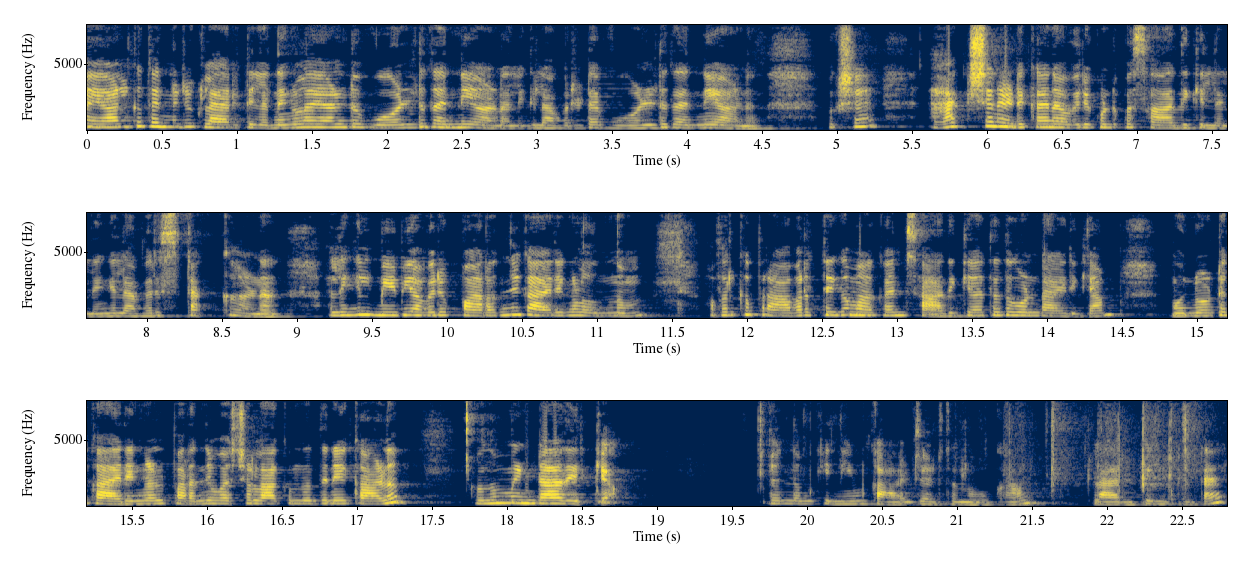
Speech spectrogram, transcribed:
അയാൾക്ക് തന്നെ ഒരു ക്ലാരിറ്റി ഇല്ല. നിങ്ങൾ അയാളുടെ വേൾഡ് തന്നെയാണ് അല്ലെങ്കിൽ അവരുടെ വേൾഡ് തന്നെയാണ്. പക്ഷെ ആക്ഷൻ എടുക്കാൻ അവരെ കൊണ്ടിപ്പോൾ സാധിക്കില്ല. അല്ലെങ്കിൽ അവർ സ്റ്റക്കാണ് അല്ലെങ്കിൽ മേ ബി അവർ പറഞ്ഞ കാര്യങ്ങളൊന്നും അവർക്ക് പ്രാവർത്തികമാക്കാൻ സാധിക്കാത്തത് കൊണ്ടായിരിക്കാം മുന്നോട്ട് കാര്യങ്ങൾ പറഞ്ഞു വഷളാക്കുന്നതിനേക്കാളും ഒന്നും മിണ്ടാതിരിക്കാം. നമുക്ക് ഇനിയും കാർഡ്സ് എടുത്ത് നോക്കാം. ക്ലാരിറ്റി കിട്ടട്ടെ.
